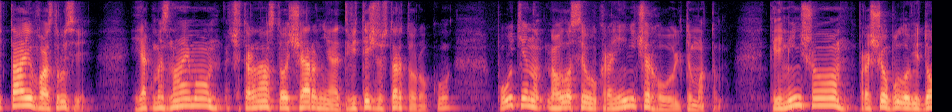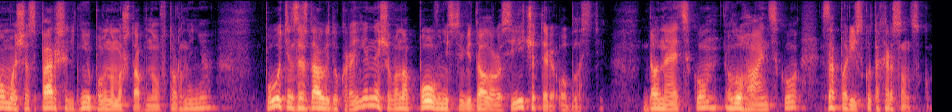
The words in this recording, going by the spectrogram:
Вітаю вас, друзі! Як ми знаємо, 14 червня 2004 року Путін оголосив Україні черговий ультиматум. Крім іншого, про що було відомо ще з перших днів повномасштабного вторгнення, Путін заждав від України, що вона повністю віддала Росії чотири області: Донецьку, Луганську, Запорізьку та Херсонську,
